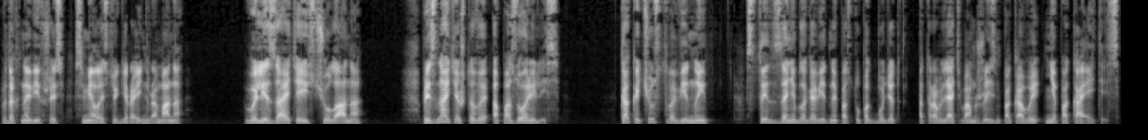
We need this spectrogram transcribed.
Вдохновившись смелостью героинь романа, «Вылезайте из чулана! Признайте, что вы опозорились!» Как и чувство вины, стыд за неблаговидный поступок будет отравлять вам жизнь, пока вы не покаетесь.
